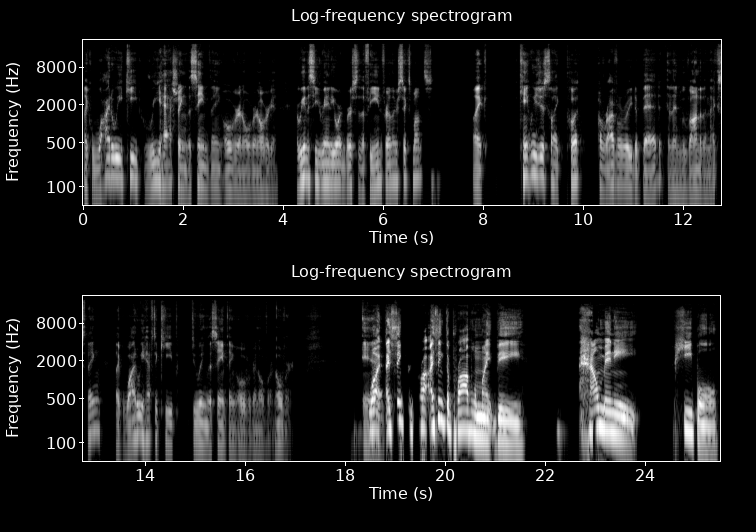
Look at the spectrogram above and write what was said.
Like, why do we keep rehashing the same thing over and over and over again? Are we going to see Randy Orton versus the Fiend for another six months? Like, can't we just like put a rivalry to bed and then move on to the next thing? Like, why do we have to keep doing the same thing over and over and over? And Well, I think the pro- I think the problem might be how many people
